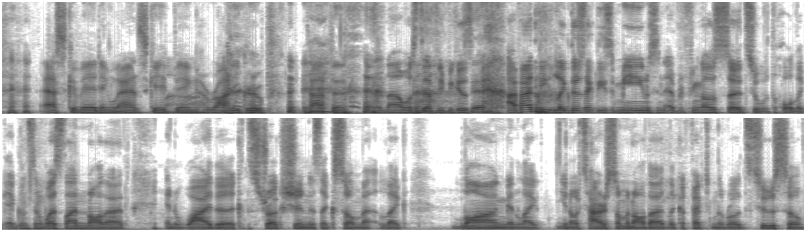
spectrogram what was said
excavating, landscaping. Ronnie Group, tap in. nah, most definitely because I've had the, like there's like these memes and everything else uh, too with the whole like Eglinton Westland and all that, and why the construction is like so ma- like long and like you know tiresome and all that, like affecting the roads too. So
